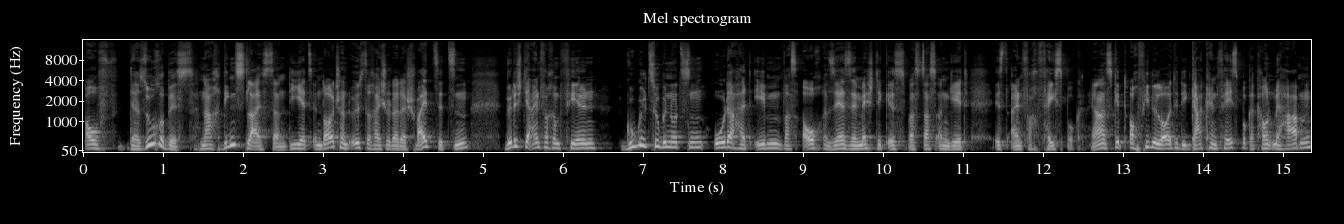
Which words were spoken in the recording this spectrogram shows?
auf der Suche bist nach Dienstleistern, die jetzt in Deutschland, Österreich oder der Schweiz sitzen, würde ich dir einfach empfehlen, Google zu benutzen oder halt eben, was auch sehr, sehr mächtig ist, was das angeht, ist einfach Facebook. Ja, es gibt auch viele Leute, die gar keinen Facebook-Account mehr haben,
